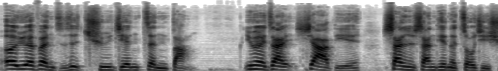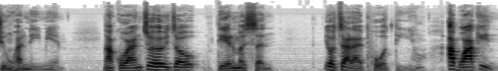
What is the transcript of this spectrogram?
二月份只是区间震荡，因为在下跌三十三天的周期循环里面，那果然最后一周跌那么深，又再来破底哦，啊不要紧，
